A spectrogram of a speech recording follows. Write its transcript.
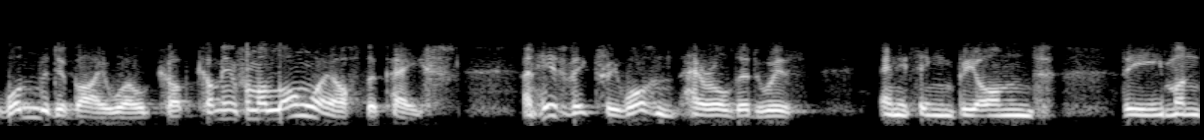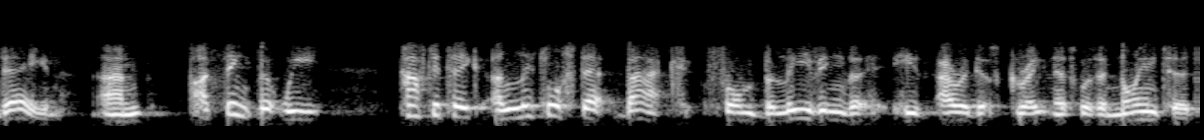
won the Dubai World Cup coming from a long way off the pace. And his victory wasn't heralded with anything beyond the mundane. And I think that we have to take a little step back from believing that his Arrogate's greatness was anointed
